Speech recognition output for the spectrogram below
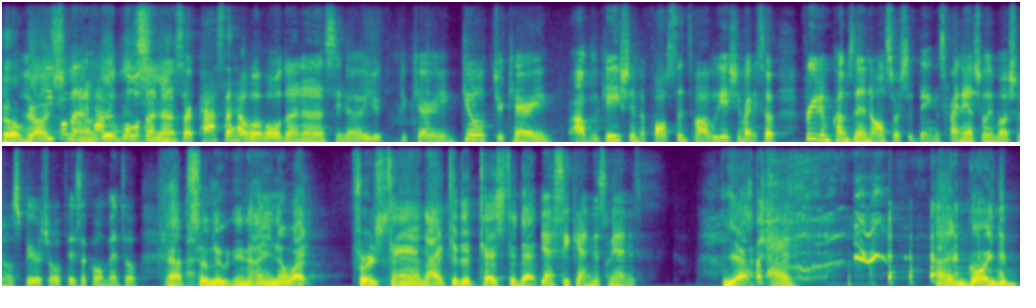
Oh, uh, gosh, people you that know, have a hold is, on yeah. us, our past that have a hold on us. You know, you're you're carrying guilt, you're carrying obligation, a false sense of obligation, right? So freedom comes in all sorts of things: financial, emotional, spiritual, physical, mental. Absolutely. And I, you know what? Firsthand, I could attest to that. Yes, he can. This man is Yeah. I, I am going to,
